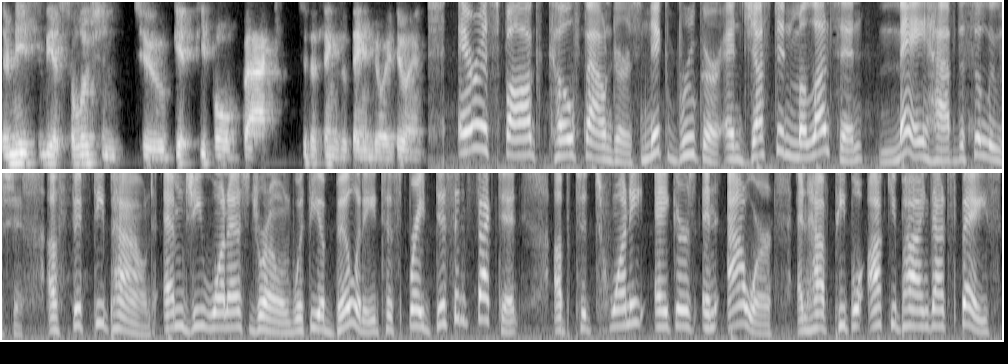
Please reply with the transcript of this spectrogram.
there needs to be a solution to get people back to the things that they enjoy doing. Aris Fog co-founders Nick Bruker and Justin Malunson may have the solution. A 50-pound MG-1S drone with the ability to spray disinfectant up to 20 acres an hour and have people occupying that space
